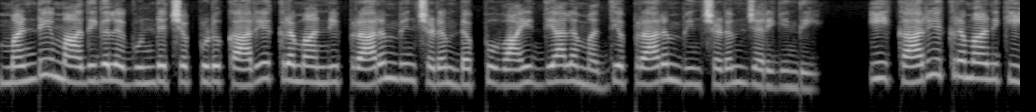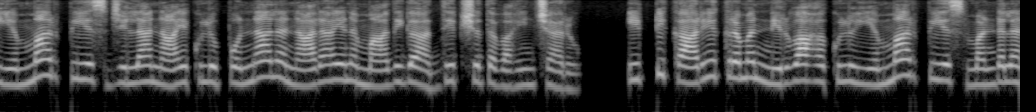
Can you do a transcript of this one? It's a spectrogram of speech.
మండే మాదిగల గుండె చప్పుడు కార్యక్రమాన్ని ప్రారంభించడం డప్పు వాయిద్యాల మధ్య ప్రారంభించడం జరిగింది. ఈ కార్యక్రమానికి ఎంఆర్పీఎస్ జిల్లా నాయకులు పొన్నాల నారాయణ మాదిగ అధ్యక్షత వహించారు. ఇట్టి కార్యక్రమం నిర్వాహకులు ఎంఆర్పీఎస్ మండల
